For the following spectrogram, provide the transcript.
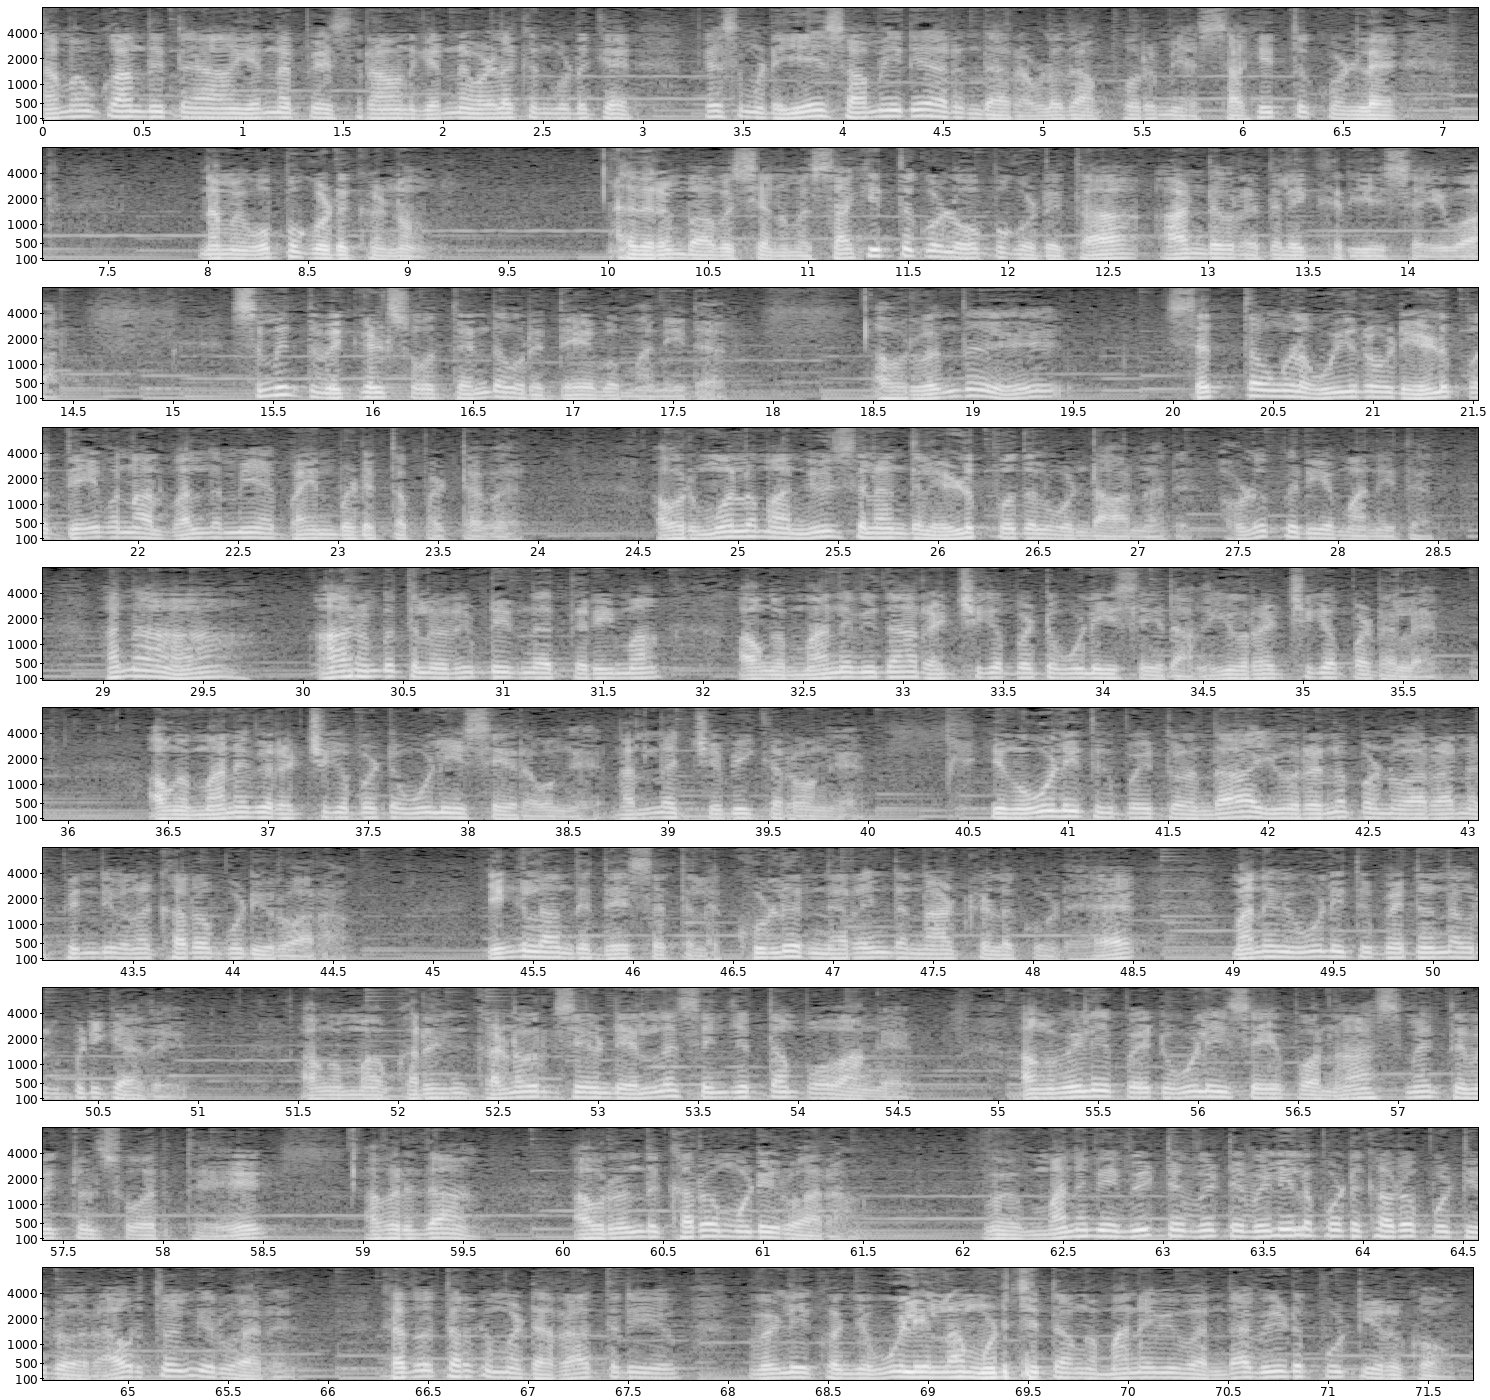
நம்ம உட்கார்ந்துட்டு என்ன பேசுறான் அவனுக்கு என்ன விளக்கம் கொடுக்க பேச முடியாது ஏசு அமைதியா இருந்தார். அவ்வளவுதான். பொறுமையா சகித்து கொள்ள நம்ம ஒப்பு கொடுக்கணும் அது ரொம்ப அவசியம். நம்ம சகித்துக்கொள்ள ஒப்பு கொடுத்தா ஆண்டவர் அதிலே கிரியை செய்வார். ஸ்மித் விக்கிள்சோத் என்ற ஒரு தேவ மனிதர். அவர் வந்து செத்தவங்களை உயிரோடு எழுப்ப தேவனால் வல்லமையை பயன்படுத்தப்பட்டவர். அவர் மூலமா நியூசிலாந்தில் எழுப்புதல் உண்டானார் அவ்வளவு பெரிய மனிதர். ஆனா ஆரம்பத்தில் எப்படி இருந்தார் தெரியுமா? அவங்க மனைவி தான் ரட்சிக்கப்பட்டு ஊழிய செய்கிறாங்க இவர் ரட்சிக்கப்படலை. அவங்க மனைவி ரட்சிக்கப்பட்டு ஊழியம் செய்யறவங்க நல்லா செபிக்கிறவங்க. இவங்க ஊழியத்துக்கு போயிட்டு வந்தா இவர் என்ன பண்ணுவாரான்னு பிந்தி வந்து கரவு பூடிடுவாராம் இங்கிலாந்து தேசத்துல குளிர் நிறைந்த நாட்கள்ல கூட மனைவி ஊழியத்துக்கு போயிட்டு வந்தா அவருக்கு பிடிக்காது. அவங்க ம- கர- கணவருக்கு செய்ய வேண்டிய எல்லாம் செஞ்சுட்டு தான் போவாங்க. அவங்க வெளியே போயிட்டு ஊழியம் செய்ய போனா ஸ்மித் விக்கல்ஸ் ஒருத்து அவர் தான் அவர் வந்து கரவை மூடிடுவாராம். மனைவி மனைவியை வீட்டை வீட்டை வெளியில போட்டு கரவை பூட்டிடுவார். அவர் தூங்கிடுவாரு. கதவு திறக்க மாட்டார். ராத்திரி வெளியே கொஞ்சம் ஊழியெல்லாம் முடிச்சிட்டு அவங்க மனைவி வந்தால் வீடு பூட்டி இருக்கும்.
